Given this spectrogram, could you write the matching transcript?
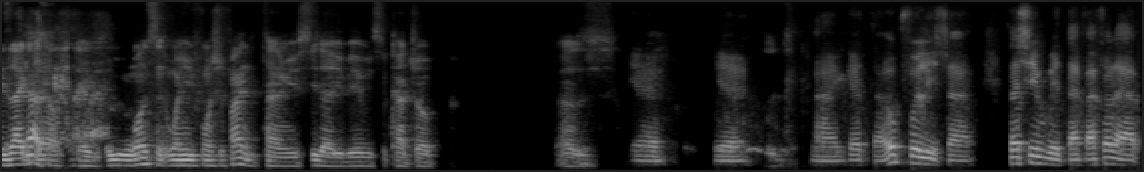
It's like that. Like, once when you once you find the time, you see that you'll be able to catch up. That's yeah, yeah. Nah, I get that. Hopefully, sha. especially with that, I feel like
